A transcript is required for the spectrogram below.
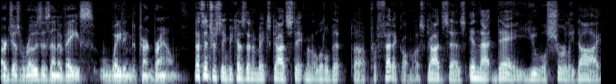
are just roses in a vase waiting to turn brown. That's interesting because then it makes God's statement a little bit uh, prophetic almost. God says, "In that day you will surely die,"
